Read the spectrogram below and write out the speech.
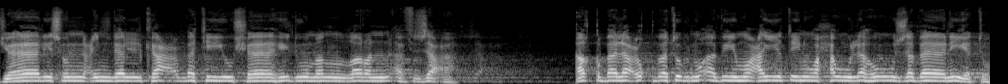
جالس عند الكعبة يشاهد منظرا أفزعه. أقبل عقبة بن أبي معيط وحوله زبانيته.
